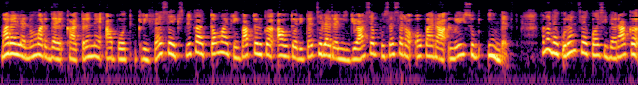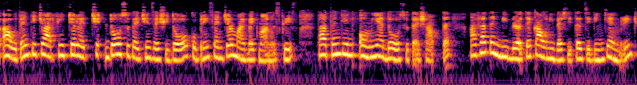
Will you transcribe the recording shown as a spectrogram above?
Marele număr de catrene apocrife se explică tocmai prin faptul că autoritățile religioase puseseră opera lui sub index. Până de curând se considera că autentice ar fi cele 252 cuprinse în cel mai vechi manuscris, datând din 1207, aflat în Biblioteca Universității din Cambridge,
